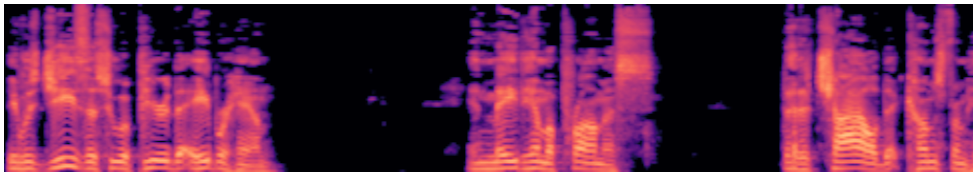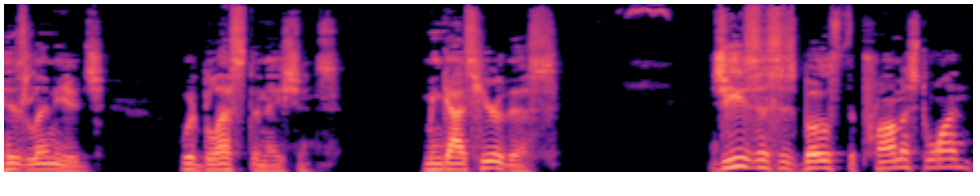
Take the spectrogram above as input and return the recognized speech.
It was Jesus who appeared to Abraham and made him a promise that a child that comes from his lineage would bless the nations. I mean, guys, hear this. Jesus is both the promised one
